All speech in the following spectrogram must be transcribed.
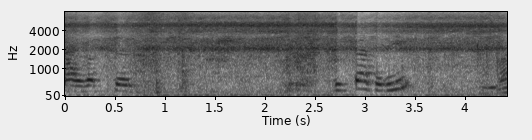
हे आता. सोडा दिसता तरी बघा.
